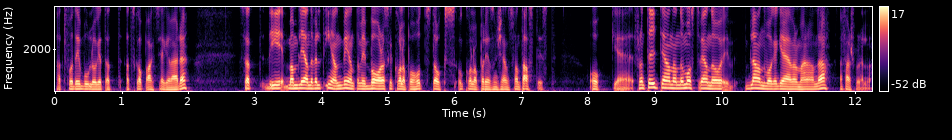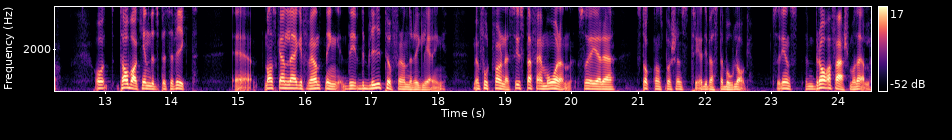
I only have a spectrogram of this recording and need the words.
att få det bolaget att, att skapa aktieägarvärde. Så att det är, man blir ändå väldigt enbent om vi bara ska kolla på hot stocks och kolla på det som känns fantastiskt. Och eh, från tid till annan då måste vi ändå ibland våga gräva de här andra affärsmodellerna. Och ta bara Kindred specifikt. Eh, man ska ha en lägre förväntning. Det, det blir tuffare under reglering. Men fortfarande, sista fem åren så är det Stockholmsbörsens tredje bästa bolag. Så det är en, en bra affärsmodell.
